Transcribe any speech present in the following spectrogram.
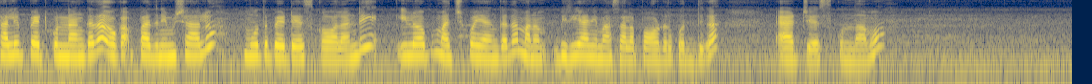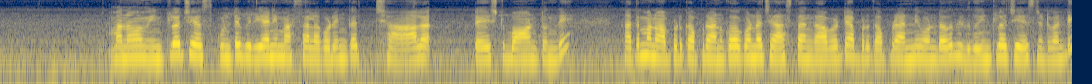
కలిపి పెట్టుకున్నాం కదా ఒక పది నిమిషాలు మూత పెట్టేసుకోవాలండి. ఈలోపు మర్చిపోయాం కదా మనం బిర్యానీ మసాలా పౌడర్ కొద్దిగా యాడ్ చేసుకుందాము. మనం ఇంట్లో చేసుకుంటే బిర్యానీ మసాలా కూడా ఇంకా చాలా టేస్ట్ బాగుంటుంది. కాకపోతే మనం అప్పటికప్పుడు అనుకోకుండా చేస్తాం కాబట్టి అప్పటికప్పుడు అన్నీ ఉండవు. ఇదిగో ఇంట్లో చేసినటువంటి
